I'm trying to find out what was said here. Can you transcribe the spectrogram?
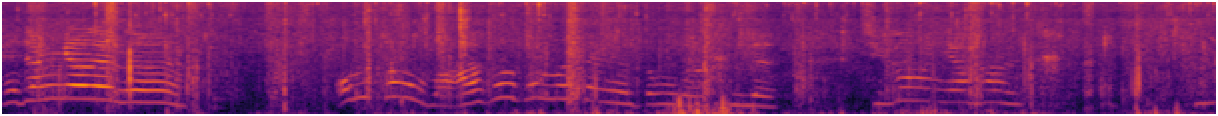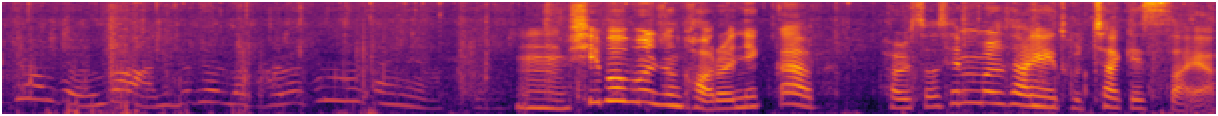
재작년에는 엄청 와서 샘물상이었던 것 같은데 지금은요 한 2시간도 얼마 안 되는데 바로 샘물상에 왔어요. 음, 15분 좀 걸으니까 벌써 샘물상에 도착했어요.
